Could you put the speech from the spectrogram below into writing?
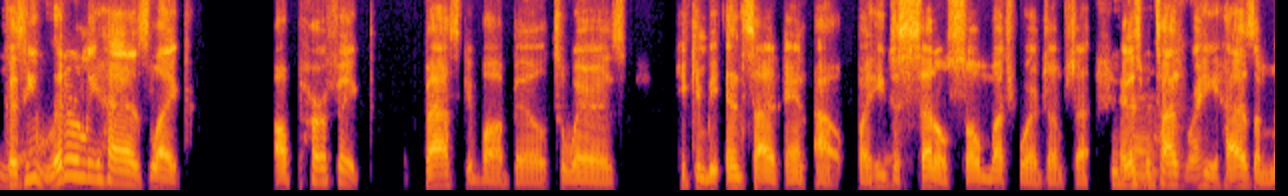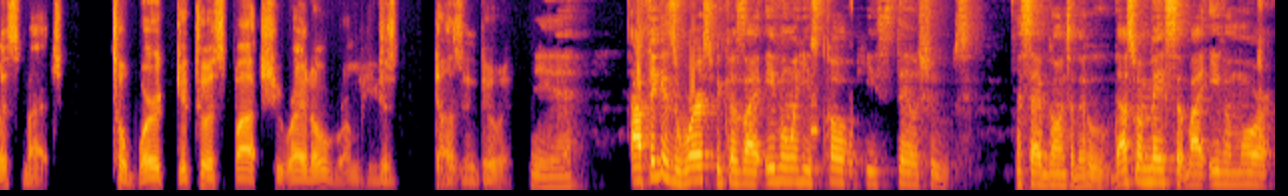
because yeah. he literally has like a perfect basketball build to whereas he can be inside and out, but he just settles so much for a jump shot. And there's been times where he has a mismatch to work, get to a spot, shoot right over him. He just doesn't do it. Yeah. I think it's worse because like even when he's cold, he still shoots instead of going to the hoop. That's what makes it like even more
